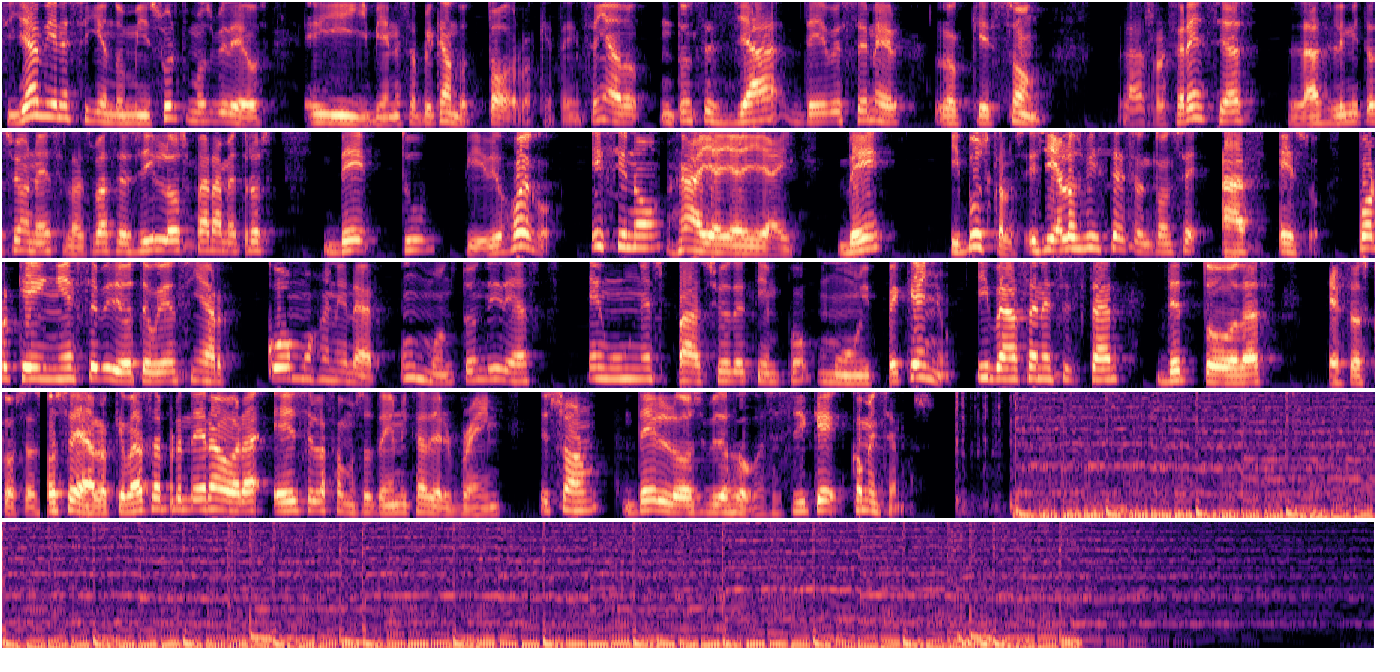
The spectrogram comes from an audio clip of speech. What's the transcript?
si ya vienes siguiendo mis últimos videos y vienes aplicando todo lo que te he enseñado, entonces ya debes tener lo que son las referencias, las limitaciones, las bases y los parámetros de tu videojuego. Y si no, ay, ay, ay, ay, ve y búscalos. Y si ya los viste, entonces haz eso. Porque en este video te voy a enseñar cómo generar un montón de ideas en un espacio de tiempo muy pequeño. Y vas a necesitar de todas estas cosas. O sea, lo que vas a aprender ahora es la famosa técnica del brainstorm de los videojuegos. Así que comencemos.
